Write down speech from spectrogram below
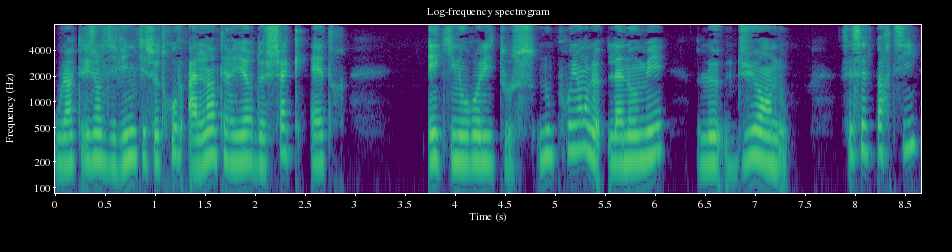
ou l'intelligence divine qui se trouve à l'intérieur de chaque être et qui nous relie tous. Nous pourrions la nommer le Dieu en nous. C'est cette partie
